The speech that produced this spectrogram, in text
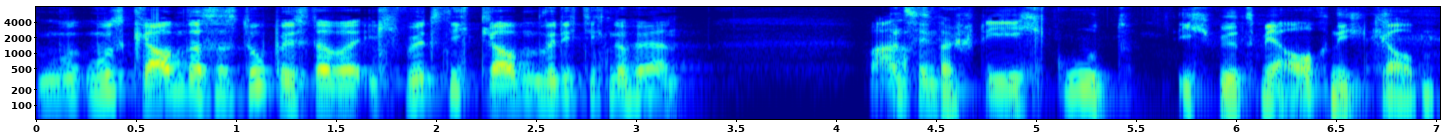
muss glauben, dass es du bist, aber ich würde es nicht glauben, würde ich dich nur hören. Wahnsinn. Das verstehe ich gut. Ich würde es mir auch nicht glauben.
